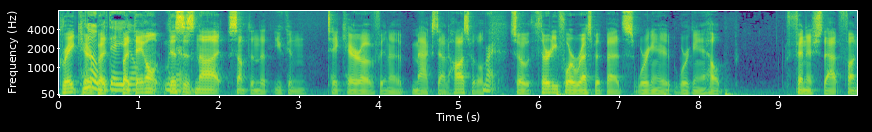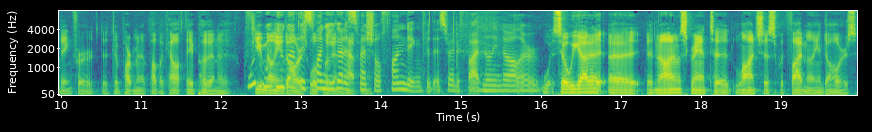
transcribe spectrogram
great care, No, but but they but don't- don't. This is not something that you can take care of in a maxed out hospital. Right. So 34 respite beds. We're gonna we're gonna help finish that funding for the Department of Public Health. They put in a few Well, million you got dollars. this We'll fund. You got a special funding for this, right? A five million dollar. So we got a, a, an anonymous grant to launch this with five million dollars.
